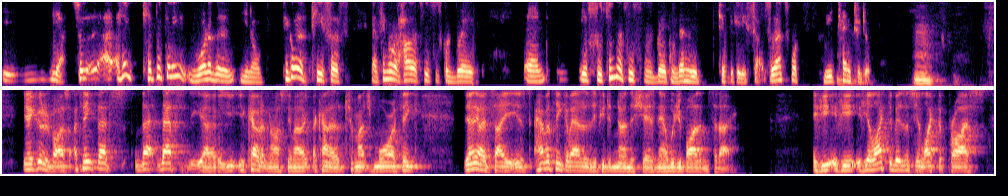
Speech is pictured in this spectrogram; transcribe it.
yeah. So I think typically, what are the you know think about the thesis and think about how the thesis could break. And if we think the thesis is breaking, then we typically sell. So that's what we tend to do. Mm. Yeah, good advice. I think that's that. That's yeah, you, you covered it nicely, mate. I can't add too much more. I think the only thing I'd say is have a think about it as if you didn't own the shares now. Would you buy them today? If you if you if you like the business, you like the price,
